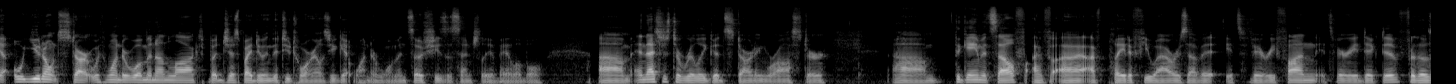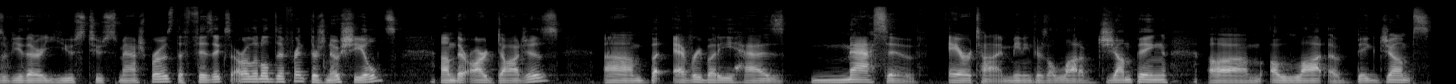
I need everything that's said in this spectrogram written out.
Uh, you don't start with Wonder Woman unlocked, but just by doing the tutorials, you get Wonder Woman. So she's essentially available, um, and that's just a really good starting roster. Um, the game itself, I've uh, I've played a few hours of it. It's very fun. It's very addictive. For those of you that are used to Smash Bros, the physics are a little different. There's no shields. Um, there are dodges, um, but everybody has massive airtime, meaning there's a lot of jumping, um, a lot of big jumps,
